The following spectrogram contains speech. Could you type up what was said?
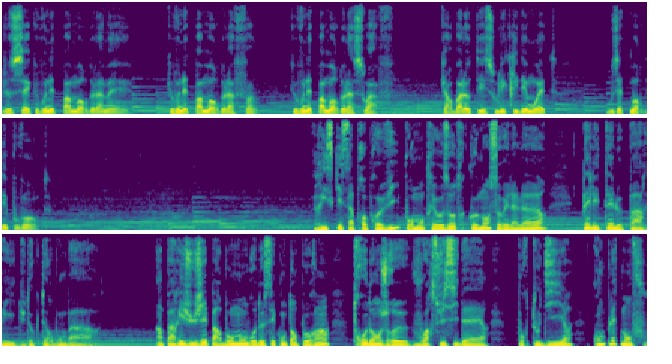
je sais que vous n'êtes pas mort de la mer, que vous n'êtes pas mort de la faim, que vous n'êtes pas mort de la soif, car ballotté sous les cris des mouettes, vous êtes mort d'épouvante. Risquer sa propre vie pour montrer aux autres comment sauver la leur, tel était le pari du docteur Bombard. Un pari jugé par bon nombre de ses contemporains trop dangereux, voire suicidaire, pour tout dire, complètement fou.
